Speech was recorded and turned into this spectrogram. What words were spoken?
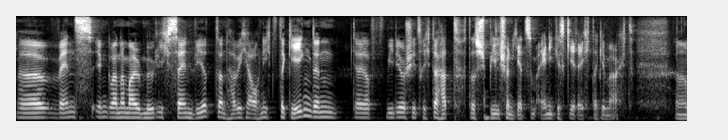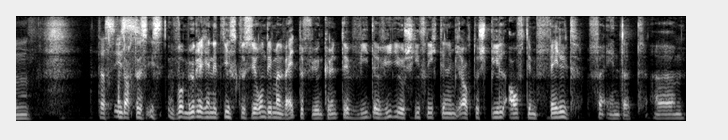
Ja. Äh, Wenn es irgendwann einmal möglich sein wird, dann habe ich auch nichts dagegen, denn der Videoschiedsrichter hat das Spiel schon jetzt um einiges gerechter gemacht. Ähm, das und auch das ist womöglich eine Diskussion, die man weiterführen könnte, wie der Videoschiedsrichter nämlich auch das Spiel auf dem Feld verändert. Ähm,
